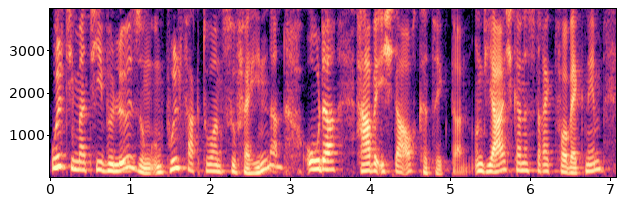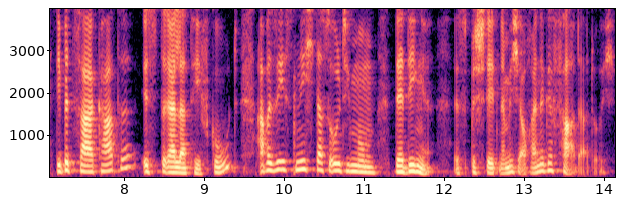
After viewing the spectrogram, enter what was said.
ultimative Lösung, um Pull-Faktoren zu verhindern? Oder habe ich da auch Kritik dran? Und ja, ich kann es direkt vorwegnehmen. Die Bezahlkarte ist relativ gut, aber sie ist nicht das Ultimum der Dinge. Es besteht nämlich auch eine Gefahr dadurch.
